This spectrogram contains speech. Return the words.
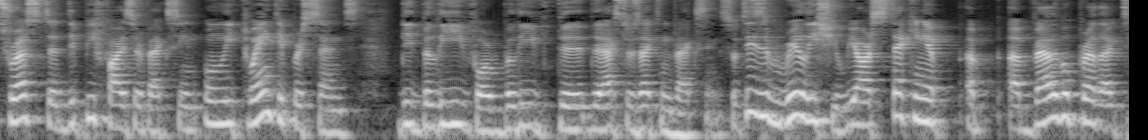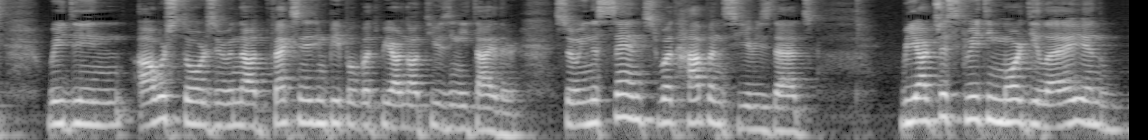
trusted the Pfizer vaccine, only 20% did believe or believe the, the AstraZeneca vaccine. So this is a real issue. We are stacking a, a, a valuable product within our stores and we're not vaccinating people, but we are not using it either. So in a sense, what happens here is that we are just creating more delay and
